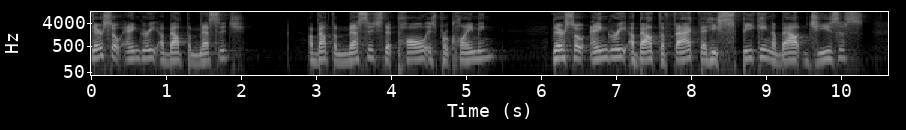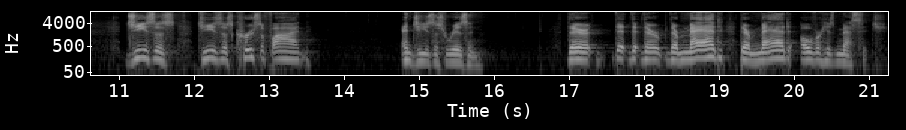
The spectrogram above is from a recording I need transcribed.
They're so angry about the message, about the message that Paul is proclaiming. They're so angry about the fact that he's speaking about Jesus, Jesus, Jesus crucified, and Jesus risen. They're, they're, they're mad. They're mad over his message.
